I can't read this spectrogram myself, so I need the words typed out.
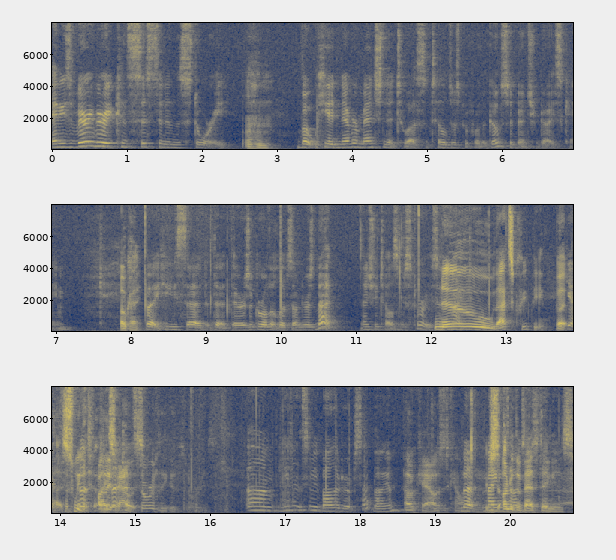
and he's very, very consistent in the story, hmm but he had never mentioned it to us until just before the Ghost Adventure guys came. Okay. But he said that there's a girl that lives under his bed, and she tells him stories. at night. No, that's creepy, but uh, sweet, Are I they bad suppose. stories? Are good stories? Um, he didn't seem to be bothered or upset by him. Okay, I was just kind of Magnum's Just under the bed thing is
